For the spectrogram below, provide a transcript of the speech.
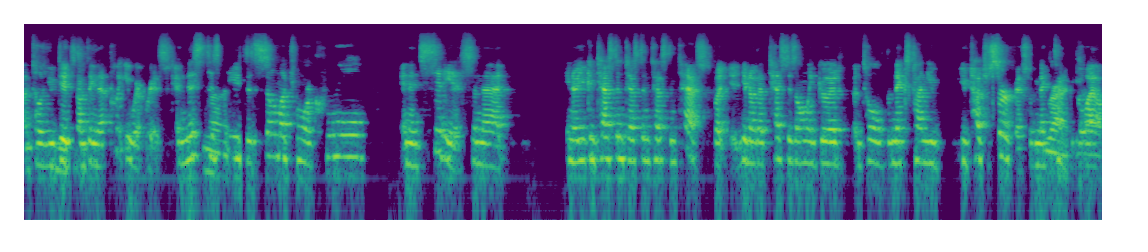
until you did mm-hmm. something that put you at risk. And this disease is so much more cruel and insidious in that you know, you can test and test and test and test, but you know that test is only good until the next time you you touch a surface or the next right. time you go out.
